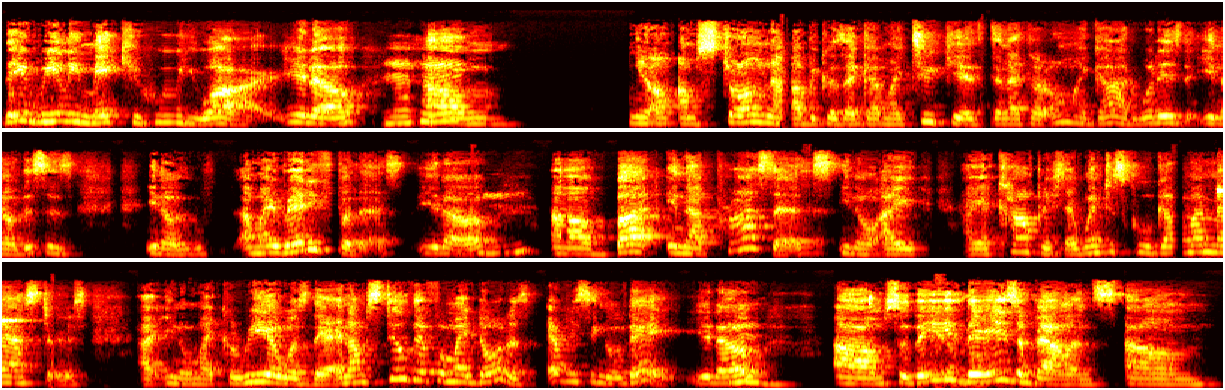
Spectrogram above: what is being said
they really make you who you are you know mm-hmm. um, you know i'm strong now because i got my two kids and i thought oh my god what is it you know this is you know am i ready for this you know mm-hmm. uh, but in that process you know i i accomplished i went to school got my master's I, you know my career was there and i'm still there for my daughters every single day you know mm. um, so there is there is a balance um,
